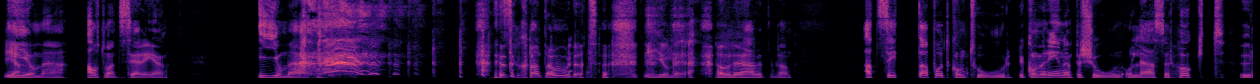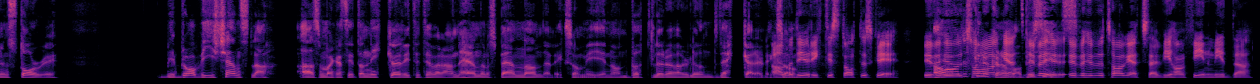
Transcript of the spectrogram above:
Ja. i och med automatiseringen. I och med. det är så skönt att ha ordet. I och med. Ja, men det är härligt ibland. Att sitta på ett kontor, det kommer in en person och läser högt ur en story. Det blir bra vi-känsla. Alltså man kan sitta och nicka lite till varandra. Det händer något spännande liksom, i någon Butler Örlund-deckare. Liksom. Ja, men det är en riktig statusgrej. Ja, det skulle. Överhuvudtaget, över, överhuvudtaget så här, vi har en fin middag.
